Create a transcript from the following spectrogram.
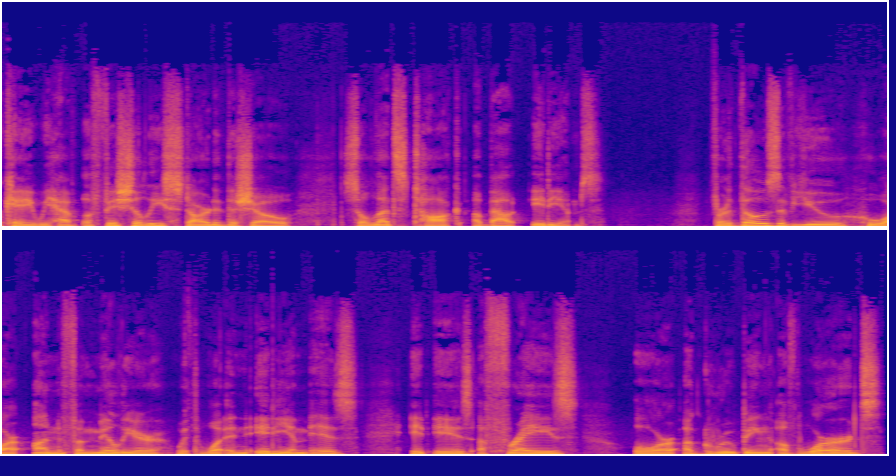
Okay, we have officially started the show, so let's talk about idioms. For those of you who are unfamiliar with what an idiom is, it is a phrase or a grouping of words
